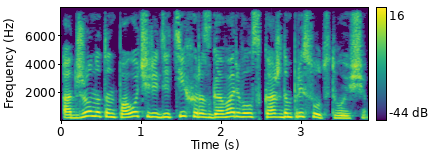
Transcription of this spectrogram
а Джонатан по очереди тихо разговаривал с каждым присутствующим.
